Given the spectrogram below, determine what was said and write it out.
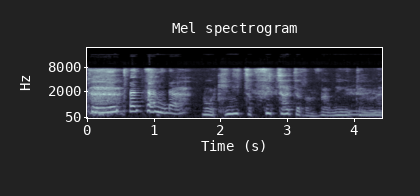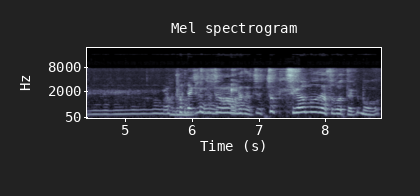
気に入っちゃったんだ。と。もう気に入っちゃって、スイッチ入っちゃったんですね、握ってるのね。うんよっでぽど気に入って。ちょちょっと違うもので遊ぼうって、もう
